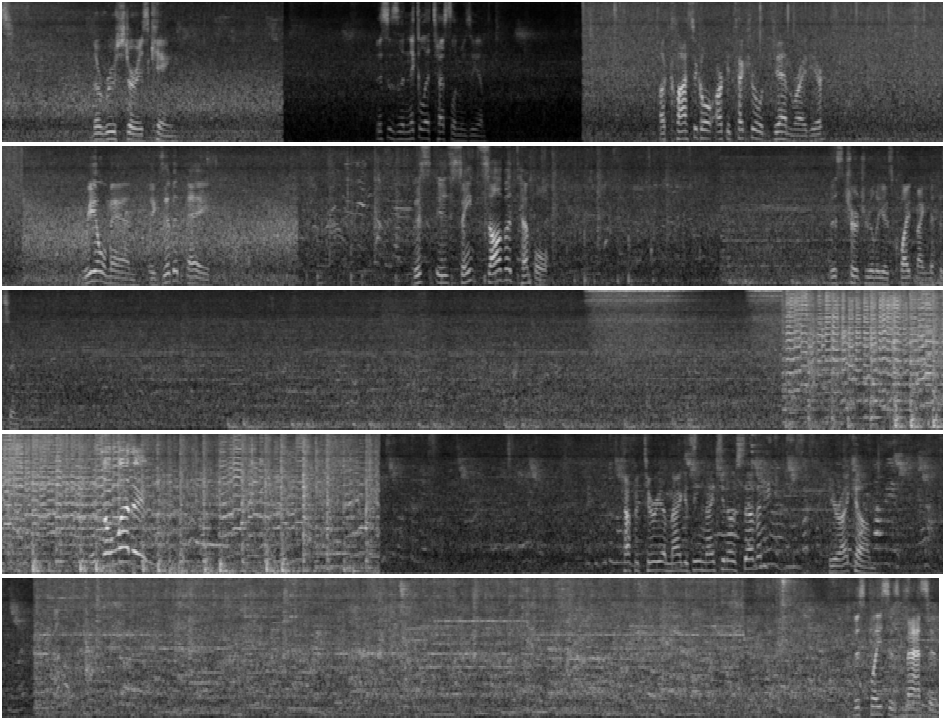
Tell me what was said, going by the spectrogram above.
the rooster is king. This is the Nikola Tesla Museum. A classical architectural gem right here. Real Man, Exhibit A. This is St. Sava Temple. This church really is quite magnificent. Kafeterija Magazin 1907. Here I come. This place is massive.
